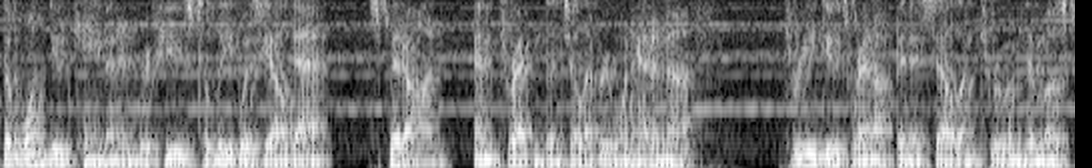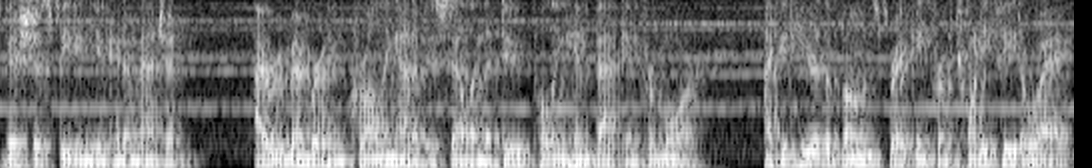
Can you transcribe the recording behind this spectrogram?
The one dude came in and refused to leave was yelled at, spit on, and threatened until everyone had enough. Three dudes ran up in his cell and threw him the most vicious beating you can imagine. I remember him crawling out of his cell and the dude pulling him back in for more. I could hear the bones breaking from 20 feet away.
